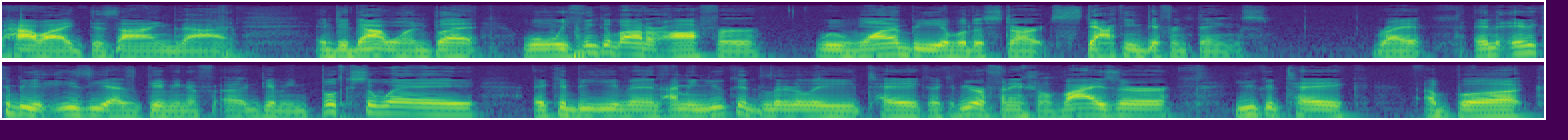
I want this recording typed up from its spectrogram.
how I designed that and did that one. But when we think about our offer, we want to be able to start stacking different things, right? And, and it could be easy as giving a, uh, giving books away. It could be even, I mean, you could literally take, like, if you're a financial advisor, you could take a book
